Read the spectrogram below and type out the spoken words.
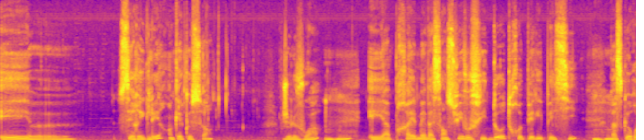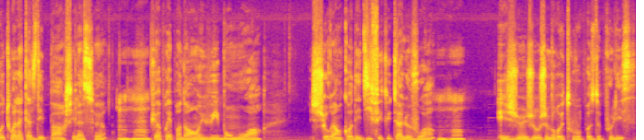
Et euh, c'est réglé en quelque sorte. Je le vois. Mhm. Et après, ben, va s'en suivre aussi d'autres péripéties. Parce que retour à la case départ chez la sœur. Mhm. Puis après, pendant huit bons mois, j'aurai encore des difficultés à le voir. Mhm. Et je- un jour, je me retrouve au poste de police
